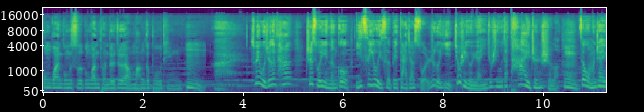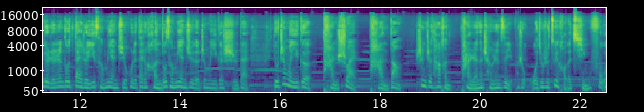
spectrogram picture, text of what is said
公关公司、公关团队就要忙个不停。嗯，唉，所以我觉得他之所以能够一次又一次被大家所热议，就是有原因，就是因为他太真实了。嗯，在我们这样一个人人都戴着一层面具或者戴着很多层面具的这么一个时代，有这么一个坦率、坦荡，甚至他很坦然的承认自己，他说我就是最好的情妇。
